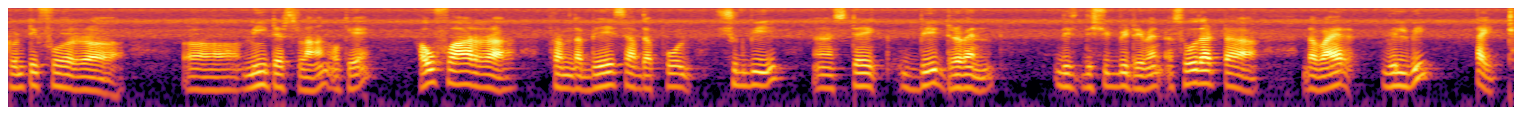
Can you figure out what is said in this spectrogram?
24 uh, uh meters long okay how far uh, from the base of the pole should be uh, stake be driven this this should be driven so that the wire will be tight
